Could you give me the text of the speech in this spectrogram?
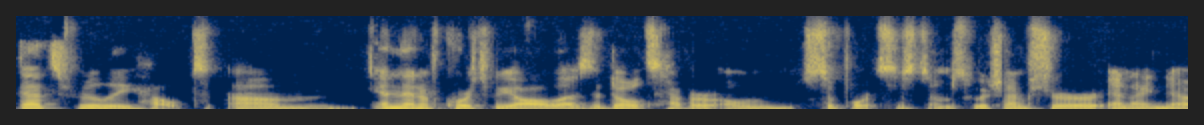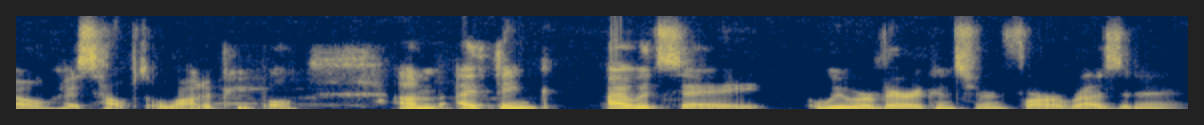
that's really helped. Um, and then of course we all as adults have our own support systems which i'm sure and i know has helped a lot of people. Um, i think i would say we were very concerned for our residents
